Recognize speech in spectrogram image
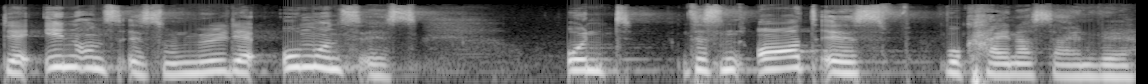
der in uns ist und Müll, der um uns ist. Und das ein Ort ist, wo keiner sein will.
